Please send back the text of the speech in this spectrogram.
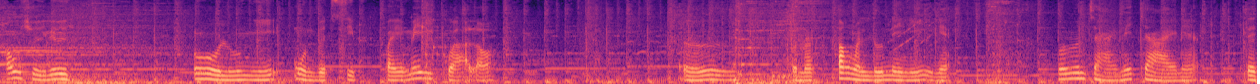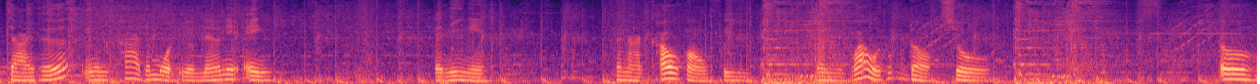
เข้าเฉยเลย โอ้ลุงนี้หมุนเบ็ดสิบ ไปไม่ดีกว่าหรอ เออแต่มันต้องมันลุ้นในนี้อีกเนี่ยว่ามันจ่ายไม่จ่ายเนี่ย แต่จ่ายเถอะเงินค่าจะหมดอยู่แล้วนี่เอง แต่นี่ไงขนาดเข้าของฟรีมันว้าวทุกดอกโชว์ โอ้โห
